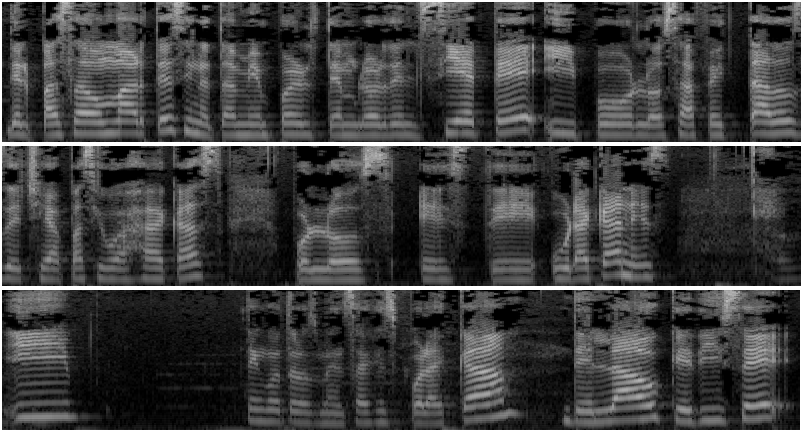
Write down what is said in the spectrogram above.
del pasado martes, sino también por el temblor del 7 y por los afectados de Chiapas y Oaxaca por los este, huracanes. Y tengo otros mensajes por acá de Lau que dice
